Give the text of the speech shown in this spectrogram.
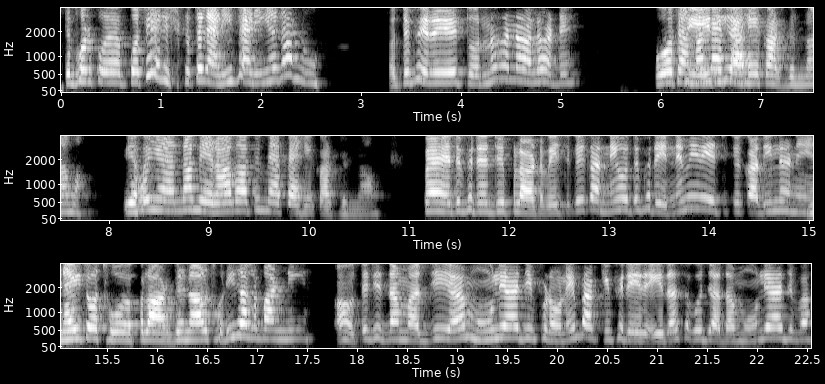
ਤੇ ਫਿਰ ਪ- ਪੁੱਤੇ ਰਿਸਕ ਤੇ ਲੈਣੀ ਪੈਣੀ ਹੈ ਤੁਹਾਨੂੰ? ਉਹ ਤੇ ਫਿਰ ਇਹ ਤੁਰਨ ਹਾਂ ਨਾਲ ਸਾਡੇ। ਉਹ ਤਾਂ ਫੇਰ ਮੈਂ ਹੀ ਆ। ਪੈਸੇ ਕਰ ਦਿੰਨਾ ਵਾ। ਇਹੋ ਹੀ ਆਂਦਾ ਮੇਰਾ ਵਾ ਵੀ ਮੈਂ ਪੈਸੇ ਕਰ ਦਿੰਨਾ ਵਾਂ। ਪੈਸੇ ਤੇ ਫਿਰ ਜੇ ਪਲਾਟ ਵੇਚ ਕੇ ਕਰਨੇ ਉਹ ਤੇ ਫਿਰ ਇਹਨੇ ਵੀ ਵੇਚ ਕੇ ਕਰ ਹੀ ਲੈਣੇ ਆ। ਨਹੀਂ ਤਾਂ ਥੋ- ਪਲਾਟ ਦੇ ਨਾਲ ਥੋੜੀ ਗੱਲ ਬਣਨੀ ਹੈ ਆਹੋ ਤੇ ਜਿੱਦਾਂ ਮਰਜ਼ੀ ਆ ਮੂੰਹ ਲਿਆ ਜੀ ਫੜਾਉਣੇ ਬਾਕੀ ਫਿਰ ਇਹ- ਇਹਦਾ ਸਗੋਂ ਜ਼ਿਆਦਾ ਮੂੰਹ ਲਿਆ ਜਵਾ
